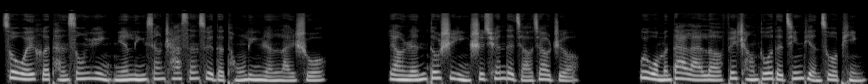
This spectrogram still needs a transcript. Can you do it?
作为和谭松韵年龄相差三岁的同龄人来说，两人都是影视圈的佼佼者，为我们带来了非常多的经典作品。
